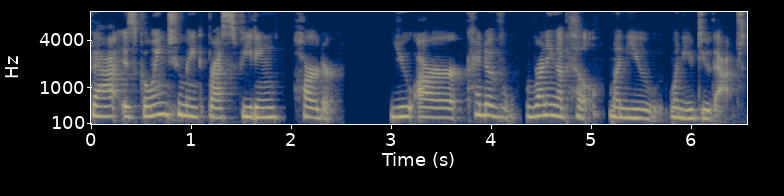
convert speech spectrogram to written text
that is going to make breastfeeding harder. You are kind of running uphill when you when you do that.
